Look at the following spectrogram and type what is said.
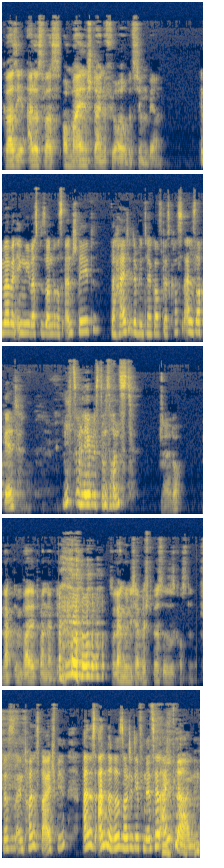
quasi alles, was auch Meilensteine für eure Beziehung wären immer wenn irgendwie was Besonderes ansteht, behaltet im Hinterkopf, das kostet alles auch Geld. Nichts im Leben ist umsonst. Naja doch. Nackt im Wald wandern gehen. Solange du nicht erwischt wirst, ist es kostenlos. Das ist ein tolles Beispiel. Alles andere solltet ihr finanziell einplanen.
